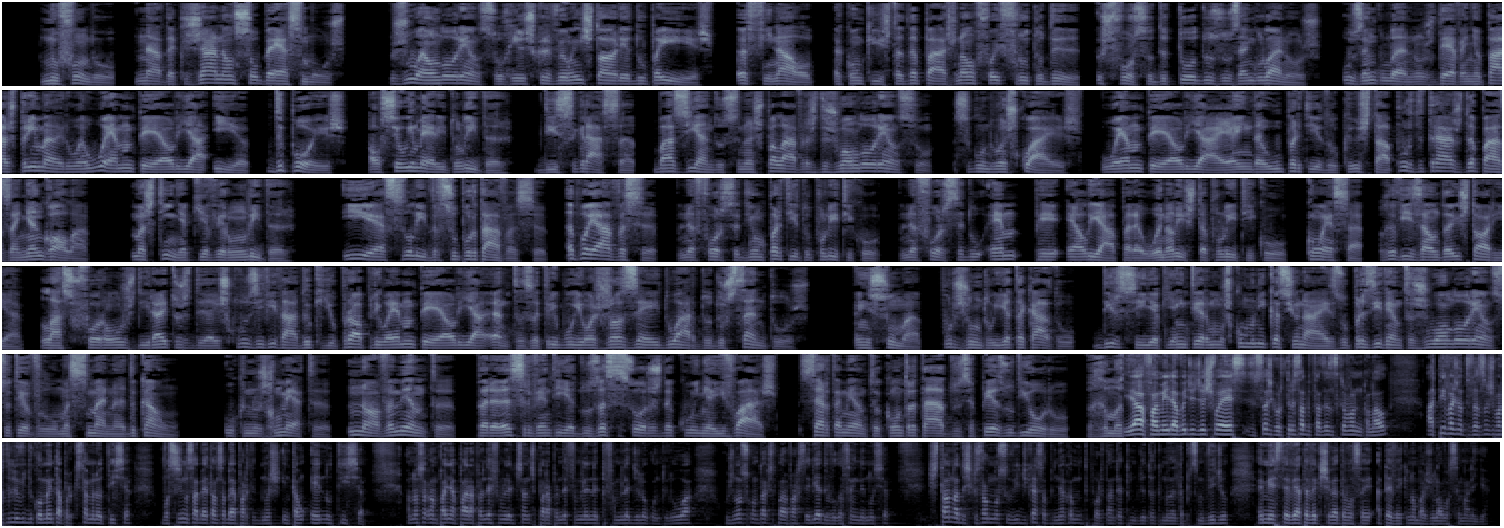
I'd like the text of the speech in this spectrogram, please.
No fundo, nada que já não soubéssemos. João Lourenço reescreveu a história do país, Afinal, a conquista da paz não foi fruto de esforço de todos os angolanos. Os angolanos devem a paz primeiro ao MPLA e, depois, ao seu emérito líder, disse Graça, baseando-se nas palavras de João Lourenço, segundo as quais, o MPLA é ainda o partido que está por detrás da paz em Angola. Mas tinha que haver um líder. E esse líder suportava-se, apoiava-se, na força de um partido político, na força do MPLA para o analista político. Com essa revisão da história, lá se foram os direitos de exclusividade que o próprio MPLA antes atribuiu a José Eduardo dos Santos. Em suma, por junto e atacado, dir-se-ia que em termos comunicacionais o presidente João Lourenço teve uma semana de cão. O que nos remete, novamente, para a serventia dos assessores da Cunha e Vaz, certamente contratados a peso de ouro. Remat... E a família, o vídeo de hoje foi esse. Se vocês curtiram, sabem fazer, se inscrevam no canal, ativem as notificações, partilhem o vídeo, comenta, porque isso também é notícia. Vocês não sabem, então sabem a partir de nós, então é notícia. A nossa campanha para aprender família de Santos, para aprender família neta, família de Lô continua. Os nossos contatos para parceria, divulgação e denúncia estão na descrição do nosso vídeo, que essa opinião é muito importante. Até o próximo vídeo. MSTV, a TV que chega até você, a TV que não vai ajular você, maniga.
